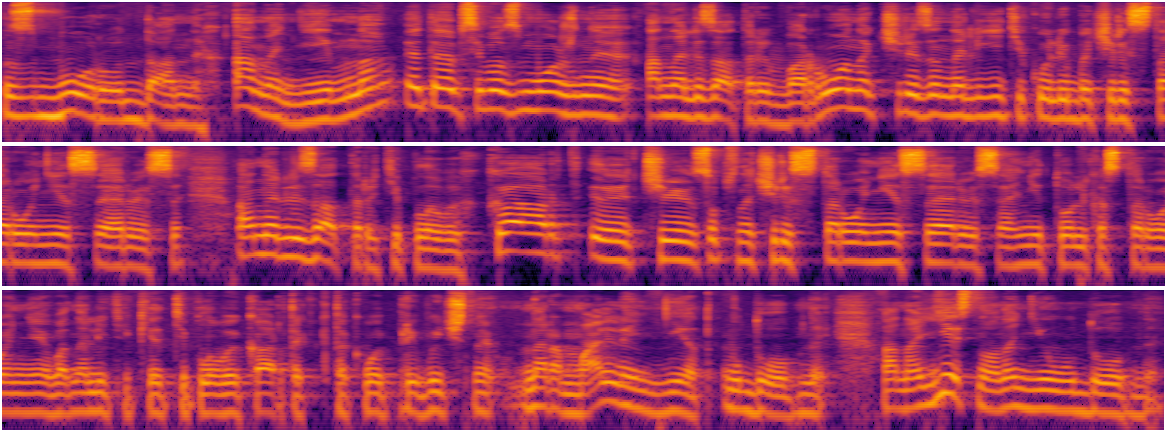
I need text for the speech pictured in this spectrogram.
сбору данных анонимно. Это всевозможные анализаторы воронок через аналитику, либо через сторонние сервисы. Анализаторы тепловых карт, э, собственно, через сторонние сервисы, а не только сторонние. В аналитике тепловой карты, таковой привычной, нормальной нет, удобной. Она есть, но она неудобная.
